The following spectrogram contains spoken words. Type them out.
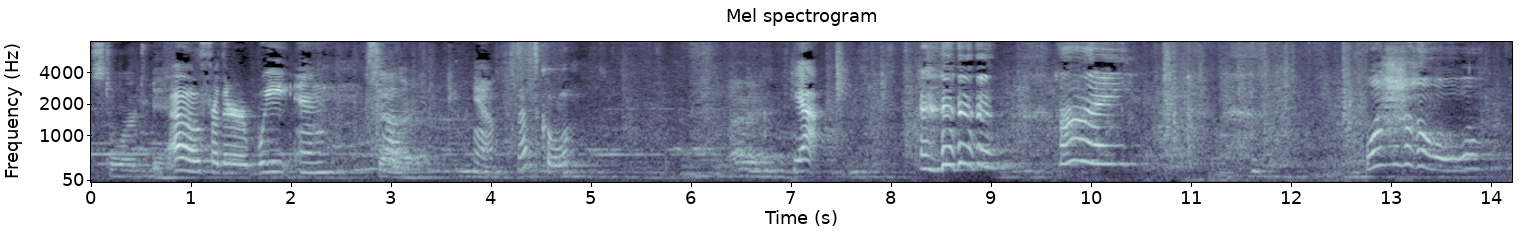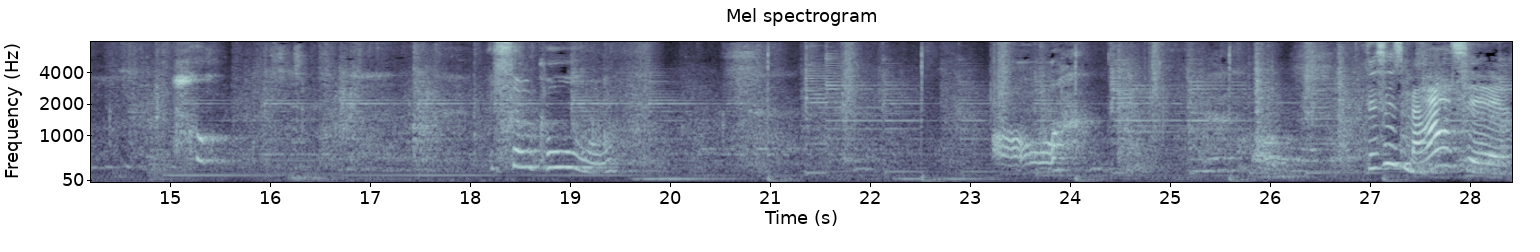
Storage bin. Oh, for their wheat and Cellar. yeah, that's cool. Yeah. Hi. Wow. Oh. It's so cool. Oh. This is massive.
